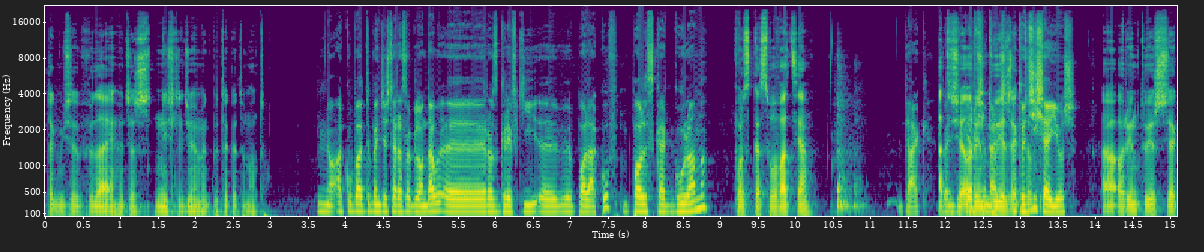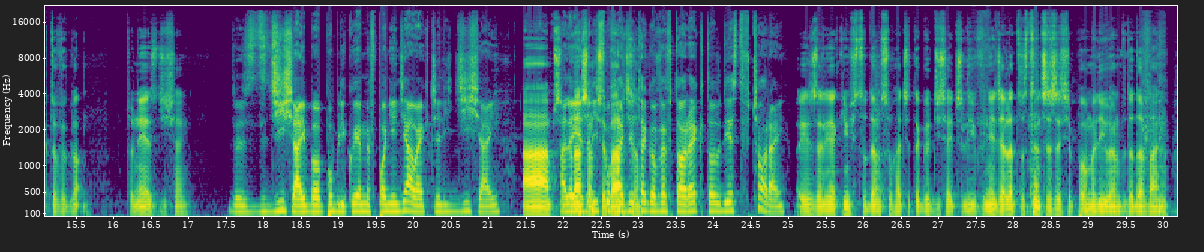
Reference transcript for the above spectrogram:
Tak mi się wydaje, chociaż nie śledziłem jakby tego tematu. No a Kuba, ty będziesz teraz oglądał e, rozgrywki e, Polaków, Polska górą, Polska-Słowacja. tak. A ty się orientujesz, mecz. A jak to to- dzisiaj już. A orientujesz się, jak to wygląda? To nie jest dzisiaj. To jest dzisiaj, bo publikujemy w poniedziałek, czyli dzisiaj. A, Ale przepraszam jeżeli cię słuchacie bardzo. tego we wtorek, to jest wczoraj. A jeżeli jakimś cudem słuchacie tego dzisiaj, czyli w niedzielę, to znaczy, że się pomyliłem w dodawaniu.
